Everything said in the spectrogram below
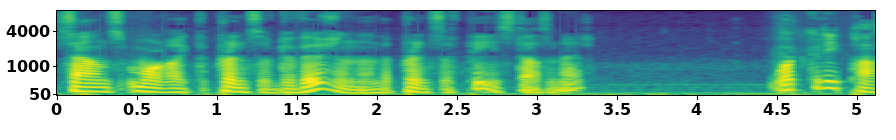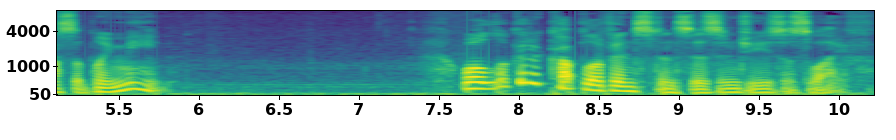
Sounds more like the Prince of Division than the Prince of Peace, doesn't it? What could he possibly mean? Well, look at a couple of instances in Jesus' life.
